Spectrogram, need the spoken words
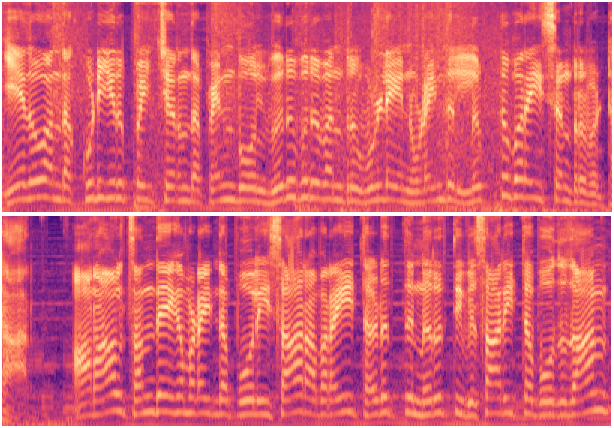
ஏதோ அந்த குடியிருப்பைச் சேர்ந்த பெண் போல் விறுவிறுவென்று உள்ளே நுழைந்து லிப்ட் வரை சென்று விட்டார். ஆனால் சந்தேகமடைந்த போலீசார் அவரை தடுத்து நிறுத்தி விசாரித்த போதுதான்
